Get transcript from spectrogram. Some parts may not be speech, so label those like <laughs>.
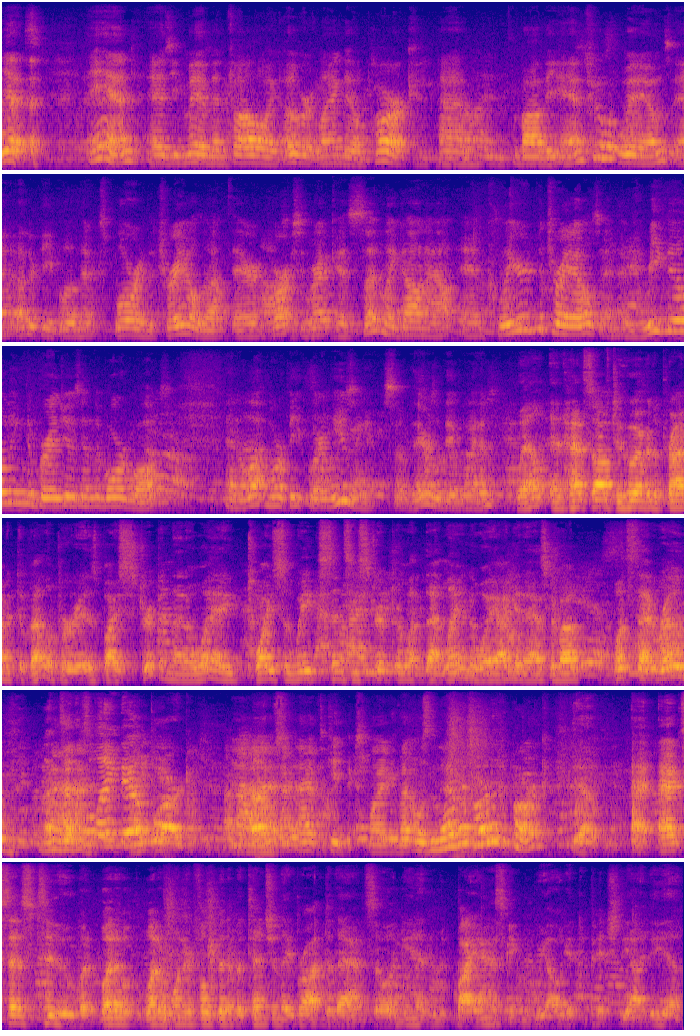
Yes, and as you may have been following over at Langdale Park, um, Bobby and Philip Williams and other people have been exploring the trails out there. Parks and Rec has suddenly gone out and cleared the trails and is rebuilding the bridges and the boardwalks. And a lot more people are using it, so there's a big win. Well, and hats off to whoever the private developer is by stripping that away twice a week since he stripped that land away. I get asked about, what's that road? <laughs> That's Langdale I, I I have to keep explaining, that was never part of the park. Yeah, a- access to, but what a, what a wonderful bit of attention they brought to that. So again, by asking, we all get to pitch the idea.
